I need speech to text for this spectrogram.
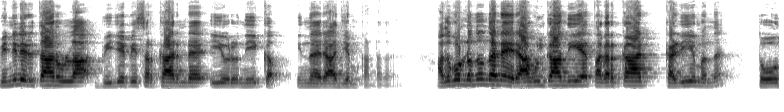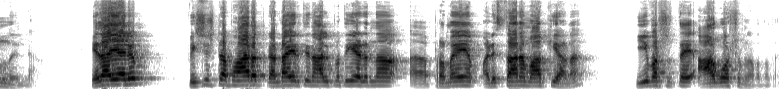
പിന്നിലിരുത്താനുള്ള ബി ജെ പി സർക്കാരിന്റെ ഈ ഒരു നീക്കം ഇന്ന് രാജ്യം കണ്ടത്. അതുകൊണ്ടൊന്നും തന്നെ രാഹുൽ ഗാന്ധിയെ തകർക്കാൻ കഴിയുമെന്ന് തോന്നുന്നില്ല. ഏതായാലും വിശിഷ്ട ഭാരത് രണ്ടായിരത്തി നാൽപ്പത്തിയേഴ് എന്ന പ്രമേയം അടിസ്ഥാനമാക്കിയാണ് ഈ വർഷത്തെ ആഘോഷം നടന്നത്.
